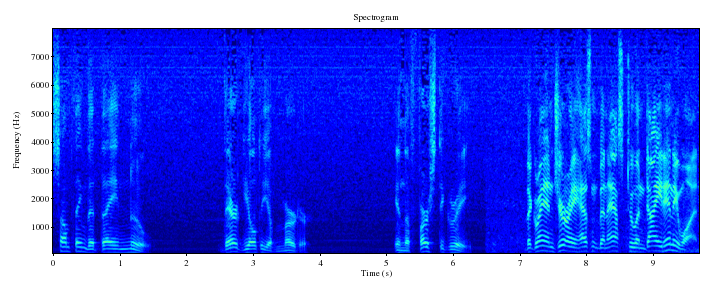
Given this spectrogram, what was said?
something that they knew, they're guilty of murder in the first degree. The grand jury hasn't been asked to indict anyone.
